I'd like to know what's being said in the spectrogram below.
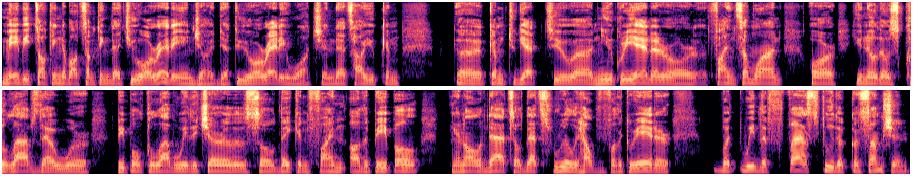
maybe talking about something that you already enjoyed, that you already watch, and that's how you can uh, come to get to a new creator or find someone, or you know those collabs that were people collab with each other so they can find other people and all of that. So that's really helpful for the creator. But with the fast food of consumption,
